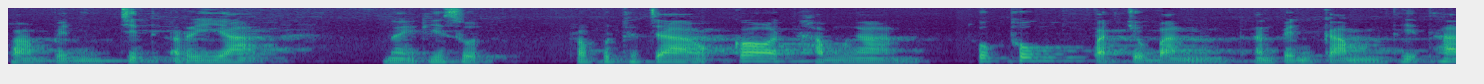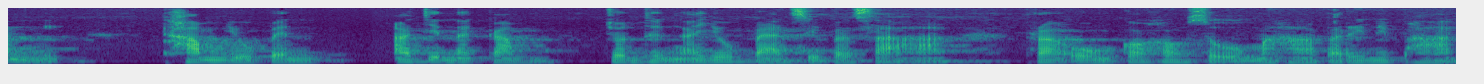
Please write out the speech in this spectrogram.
ความเป็นจิตอริยะ ในที่สุดพระพุทธเจ้าก็ทำงานทุกๆ ปัจจุบันอันเป็นกรรมที่ท่านทำอยู่เป็นอาจินกรรม จนถึงอายุ 80พรรษา พระองค์ก็เข้าสู่มหาปรินิพพาน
